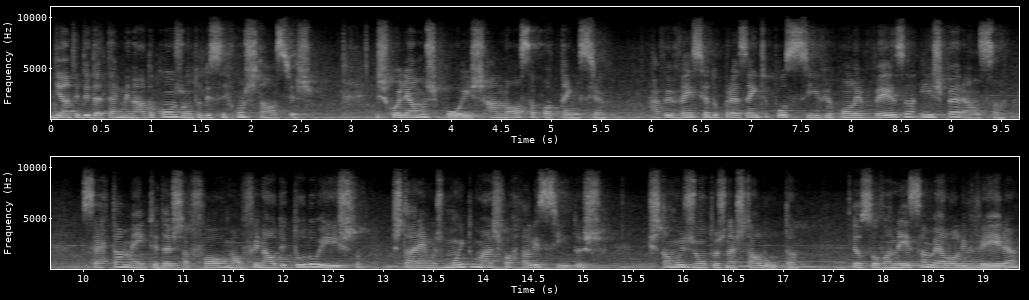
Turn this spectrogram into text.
diante de determinado conjunto de circunstâncias. Escolhamos, pois, a nossa potência, a vivência do presente possível com leveza e esperança. Certamente, desta forma, ao final de tudo isto, estaremos muito mais fortalecidos. Estamos juntos nesta luta. Eu sou Vanessa Mello Oliveira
